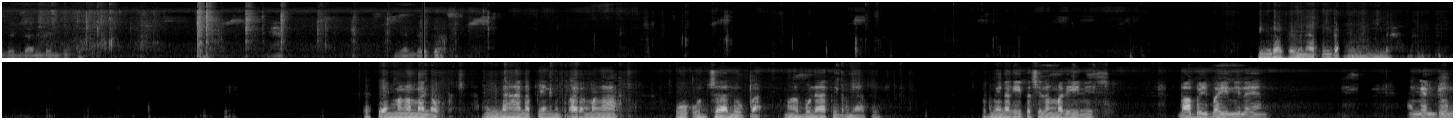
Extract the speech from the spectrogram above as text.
Maganda ang bend dito. Maganda ito. Yung gagawin natin daanan nila. Kasi ang mga manok, ang hinahanap yan, parang mga uod sa lupa, mga bulati-bulati. Pag may nakita silang malinis, babaybayin nila yan. Hanggang dun,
